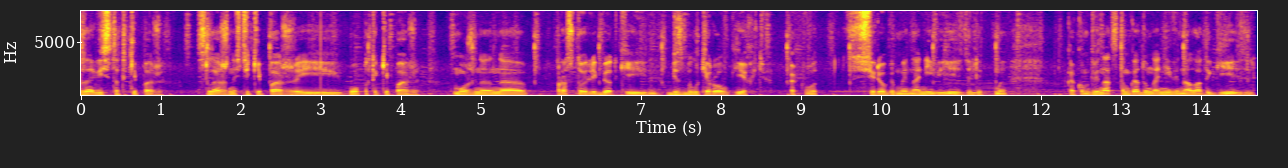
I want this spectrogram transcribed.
зависит от экипажа. Слаженность экипажа и опыт экипажа. Можно на простой лебедке без блокировок ехать, как вот с Серегой мы на Ниве ездили. Мы в каком? В 12 году на Ниве на Ладоге ездили.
